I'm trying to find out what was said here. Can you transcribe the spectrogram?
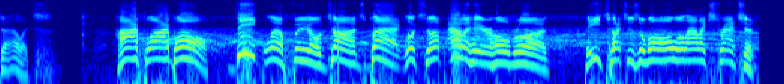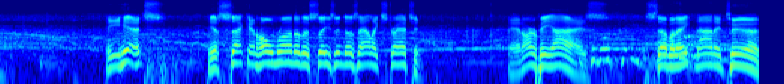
to Alex. High fly ball, deep left field. John's back, looks up, out of here, home run. He touches them all, will Alex Strachan. He hits. His second home run of the season does Alex Strachan. And RBIs 7, 8, 9, and 10.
